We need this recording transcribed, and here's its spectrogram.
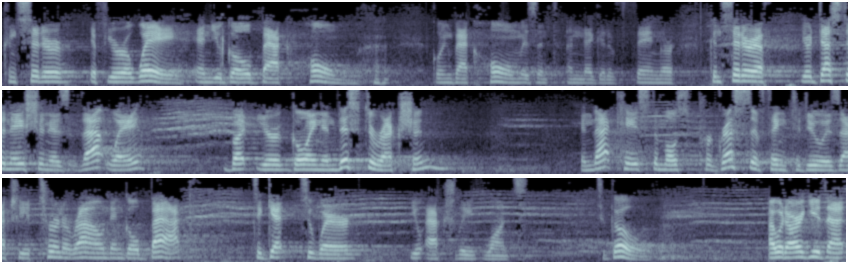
Consider if you're away and you go back home. Going back home isn't a negative thing. Or consider if your destination is that way, but you're going in this direction in that case, the most progressive thing to do is actually turn around and go back to get to where you actually want to go. I would argue that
